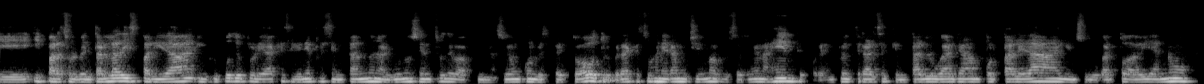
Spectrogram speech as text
Eh, y para solventar la disparidad en grupos de prioridad que se viene presentando en algunos centros de vacunación con respecto a otros, ¿verdad? Que esto genera muchísima frustración en la gente, por ejemplo, enterarse que en tal lugar ya van por tal edad y en su lugar todavía no.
